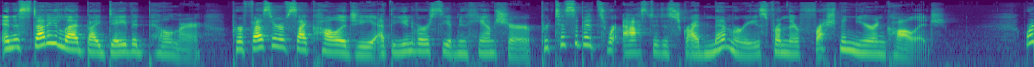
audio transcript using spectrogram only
In a study led by David Pillemer, professor of psychology at the University of New Hampshire, participants were asked to describe memories from their freshman year in college. We're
